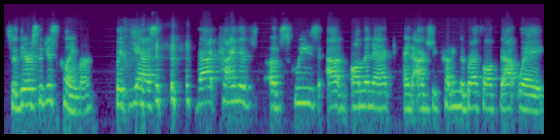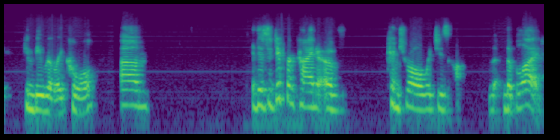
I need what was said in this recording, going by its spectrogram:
So there's the disclaimer. But yes, that kind of, of squeeze out on the neck and actually cutting the breath off that way can be really cool. Um, there's a different kind of control, which is the the blood.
